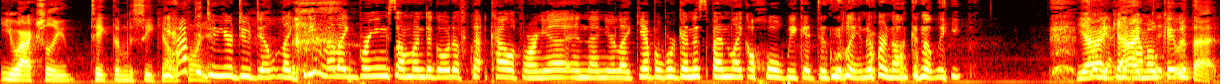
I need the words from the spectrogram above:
you actually take them to see California. you have to do your due diligence. Like, can you like bringing someone to go to California and then you're like, yeah, but we're going to spend like a whole week at Disneyland and we're not going to leave. yeah, So, I yeah, ca- you have I'm to- okay you- with that.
